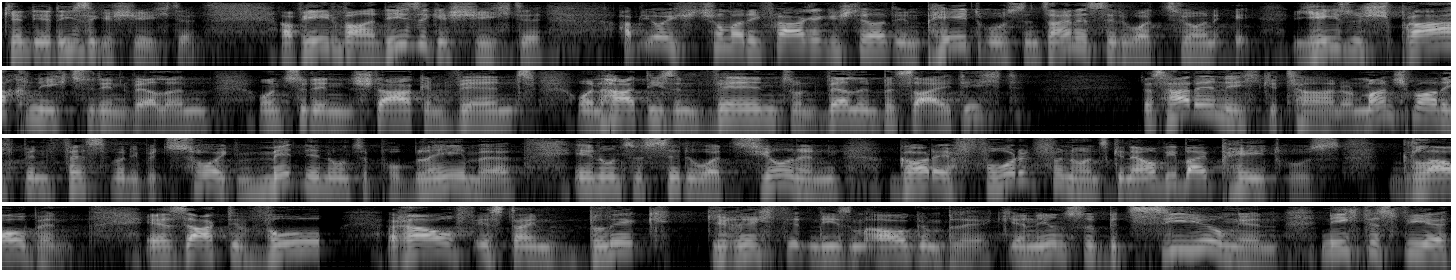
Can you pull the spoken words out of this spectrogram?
kennt ihr diese Geschichte? Auf jeden Fall in dieser Geschichte habt ihr euch schon mal die Frage gestellt, in Petrus, in seiner Situation, Jesus sprach nicht zu den Wellen und zu den starken Wind und hat diesen Wind und Wellen beseitigt. Das hat er nicht getan. Und manchmal, ich bin fest davon überzeugt, mitten in unsere Probleme, in unsere Situationen, Gott erfordert von uns, genau wie bei Petrus, Glauben. Er sagte, worauf ist dein Blick gerichtet in diesem Augenblick? In unsere Beziehungen. Nicht, dass wir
